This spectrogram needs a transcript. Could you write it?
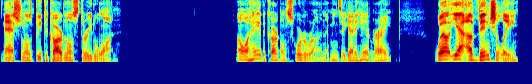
Nationals beat the Cardinals 3 to 1. Oh, well, hey, the Cardinals scored a run. That means they got a hit, right? Well, yeah, eventually,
